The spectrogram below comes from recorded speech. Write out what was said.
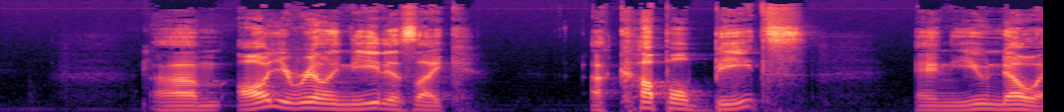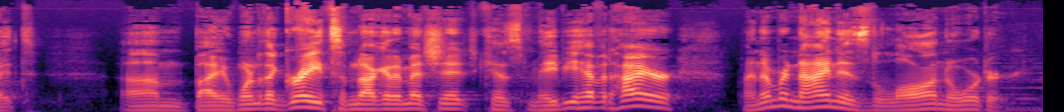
Um, all you really need is like a couple beats, and you know it. Um, by one of the greats. I'm not going to mention it because maybe you have it higher. My number nine is Law and Order.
